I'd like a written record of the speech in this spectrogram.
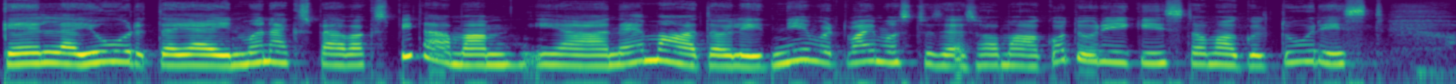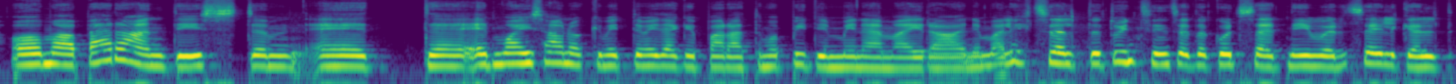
kelle juurde jäin mõneks päevaks pidama ja nemad olid niivõrd vaimustuses oma koduriigist, oma kultuurist, oma pärandist, et et, ma ei saanudki mitte midagi parata, ma pidin minema Iraani, ma lihtsalt tundsin seda kutset niivõrd selgelt,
